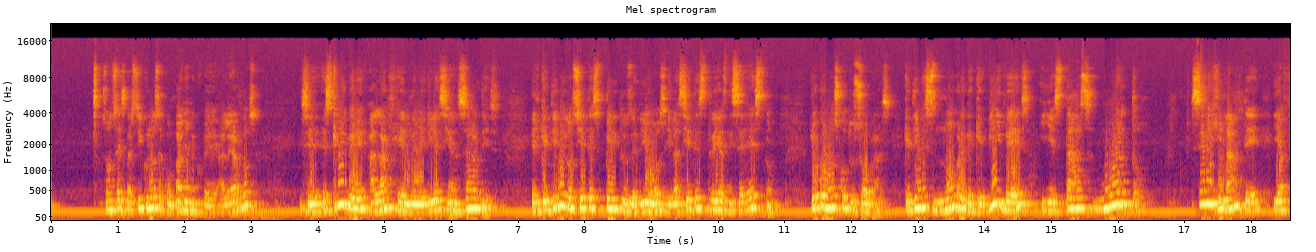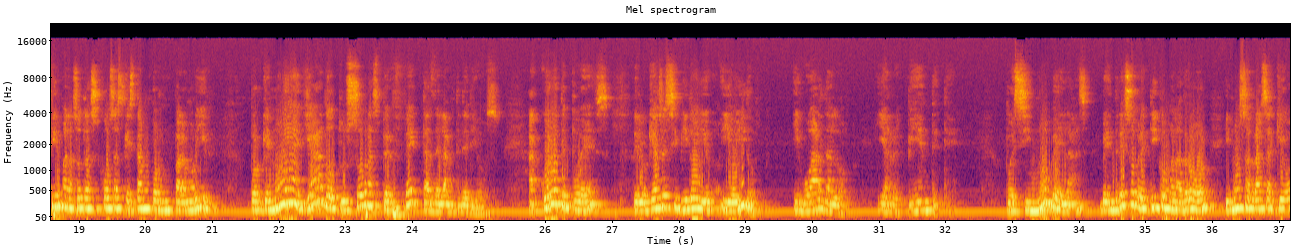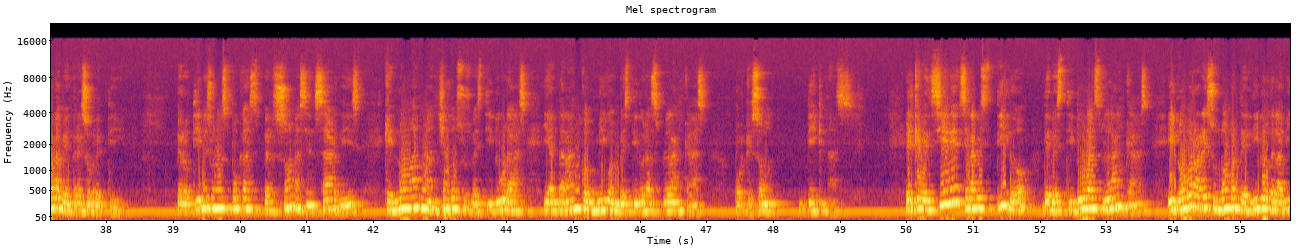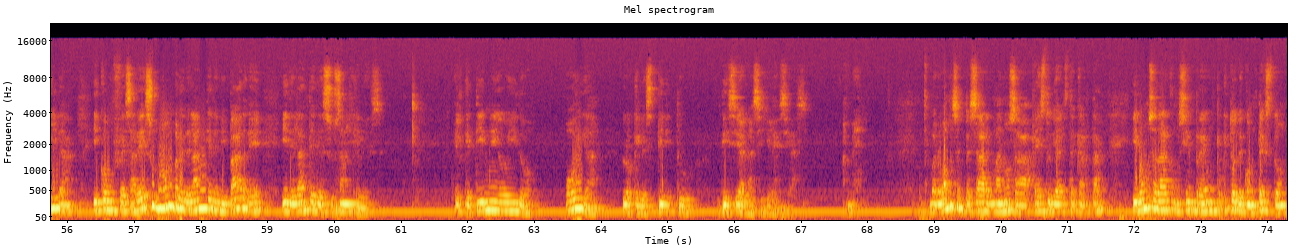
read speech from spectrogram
son seis versículos, acompáñame eh, a leerlos. Dice, escribe al ángel de la iglesia en Sardis, el que tiene los siete espíritus de Dios y las siete estrellas, dice esto, yo conozco tus obras, que tienes nombre de que vives y estás muerto. Sé vigilante y afirma las otras cosas que están por, para morir, porque no he hallado tus obras perfectas delante de Dios. Acuérdate pues de lo que has recibido y, oído, y guárdalo, y arrepiéntete. Pues si no velas, vendré sobre ti como ladrón, y no sabrás a qué hora vendré sobre ti. Pero tienes unas pocas personas en Sardis que no han manchado sus vestiduras y andarán conmigo en vestiduras blancas, porque son dignas. El que venciere será vestido de vestiduras blancas, y no borraré su nombre del libro de la vida, y confesaré su nombre delante de mi Padre y delante de sus ángeles. El que tiene oído, oiga lo que el Espíritu dice a las iglesias. Amén. Bueno, vamos a empezar, hermanos, a estudiar esta carta y vamos a dar, como siempre, un poquito de contexto,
